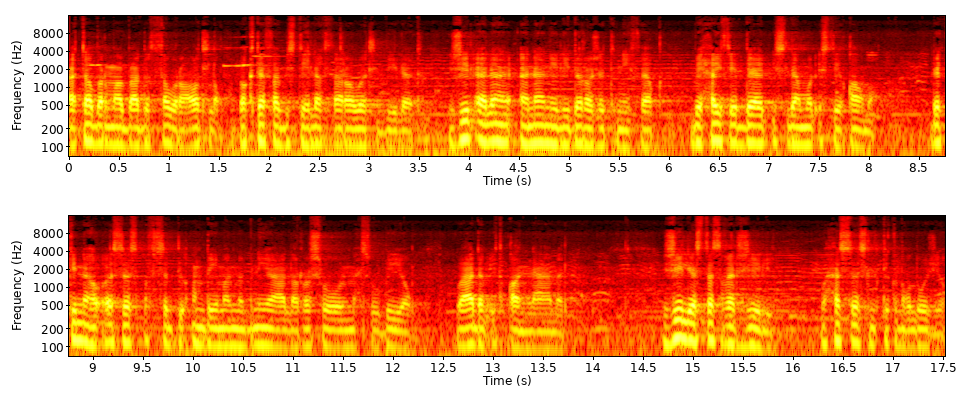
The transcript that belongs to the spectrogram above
اعتبر ما بعد الثورة عطلة واكتفى باستهلاك ثروات البلاد. جيل أناني لدرجة النفاق بحيث يدعي الإسلام والاستقامة. لكنه أسس أفسد الأنظمة المبنية على الرشوة والمحسوبية وعدم إتقان العمل. جيل يستصغر جيلي وحساس للتكنولوجيا.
